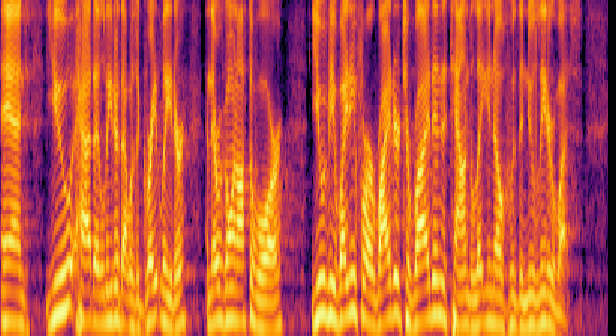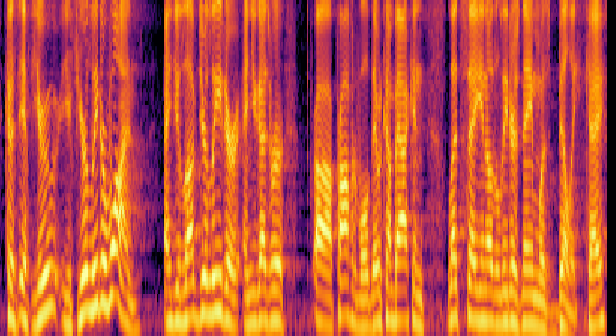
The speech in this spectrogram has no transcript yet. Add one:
and you had a leader that was a great leader and they were going off to war, you would be waiting for a rider to ride into town to let you know who the new leader was. Because if, you, if your leader won and you loved your leader and you guys were uh, profitable, they would come back and let's say, you know, the leader's name was Billy, okay?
